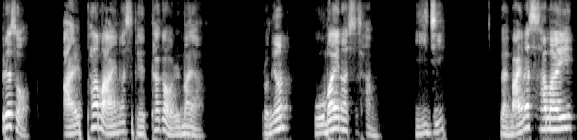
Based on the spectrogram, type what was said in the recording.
그래서 알파 마이너스 베타가 얼마야? 그러면 5 마이너스 3 2지 마이너스 3i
